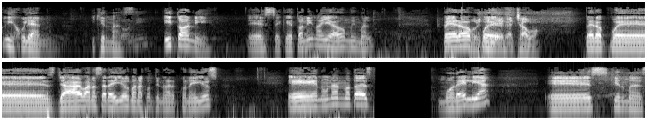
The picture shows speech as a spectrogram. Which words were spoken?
y Julián. ¿Y quién más? Y Tony. Este, que Tony no ha llegado muy mal. Pero Ahorita pues... llega, chavo. Pero pues ya van a estar ellos, van a continuar con ellos. En una nota de Morelia es quién más?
